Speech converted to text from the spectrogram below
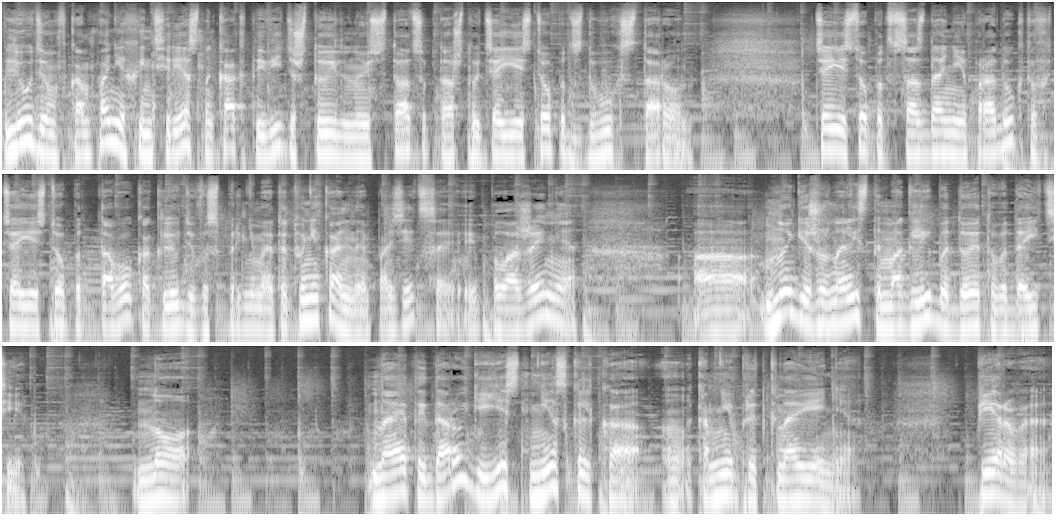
Людям в компаниях интересно, как ты видишь ту или иную ситуацию, потому что у тебя есть опыт с двух сторон. У тебя есть опыт в создании продуктов, у тебя есть опыт того, как люди воспринимают. Это уникальная позиция и положение. А, многие журналисты могли бы до этого дойти, но на этой дороге есть несколько э, камней преткновения. Первое.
